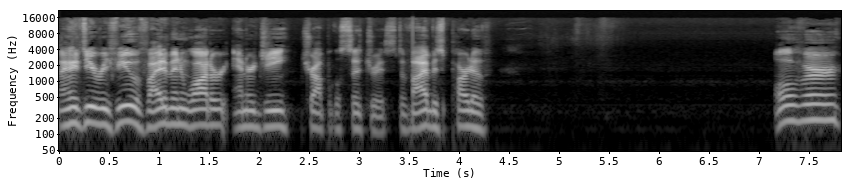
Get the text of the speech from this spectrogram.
I'm going to do a review of Vitamin Water Energy Tropical Citrus. The vibe is part of over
